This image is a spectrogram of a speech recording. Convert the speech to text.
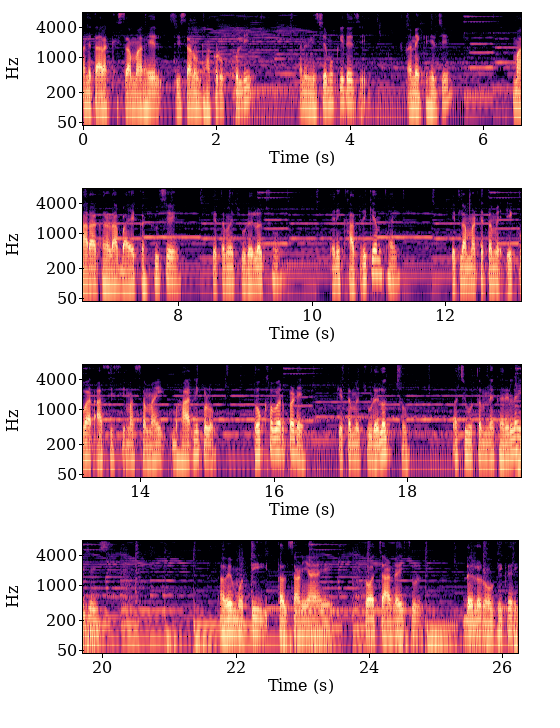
અને તારા ખિસ્સામાં રહેલ શીશાનું ઢાંકણું ખોલી અને નીચે મૂકી દેજે અને કહેજે, મારા ઘરડા બાએ કહ્યું છે કે તમે ચૂડેલો છો? એની ખાતરી કેમ થાય? એટલા માટે તમે એકવાર આ શીશીમાં સમાઈ બહાર નીકળો, તો ખબર પડે કે તમે ચૂડેલો જ છો. પછી હું તમને ઘરે લઈ જઈશ. હવે મોતી તલસાણિયાએ તો ચારડઈ ચૂડેલોને ઊભી કરી.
